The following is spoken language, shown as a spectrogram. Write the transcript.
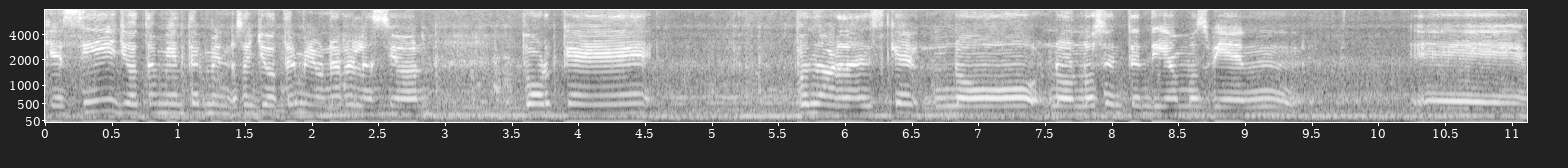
que sí, yo también terminé, o sea, yo terminé una relación porque, pues la verdad es que no, no nos entendíamos bien eh,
